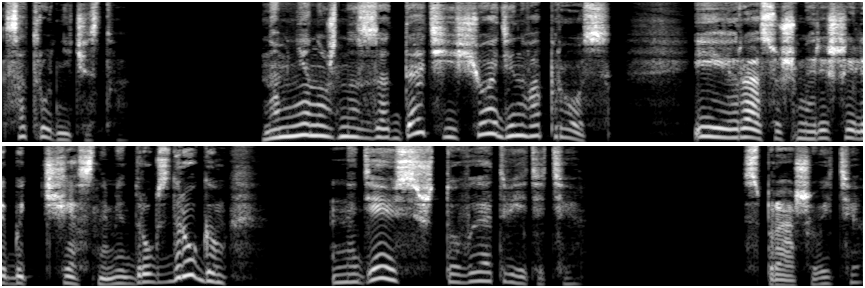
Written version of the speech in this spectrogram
сотрудничества. Но мне нужно задать еще один вопрос. И раз уж мы решили быть честными друг с другом, надеюсь, что вы ответите. Спрашивайте.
